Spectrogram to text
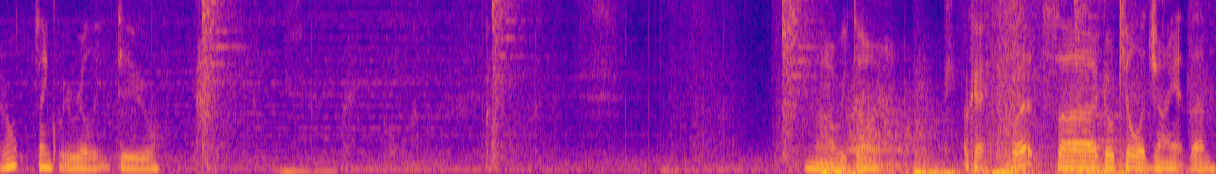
I don't think we really do. No, we don't. Okay, let's uh, go kill a giant then.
